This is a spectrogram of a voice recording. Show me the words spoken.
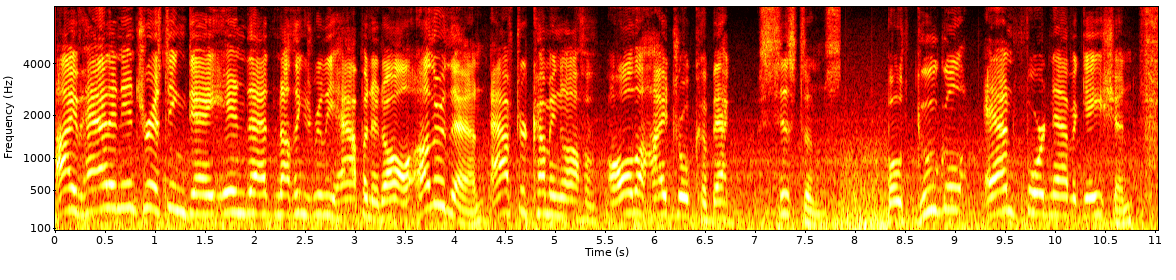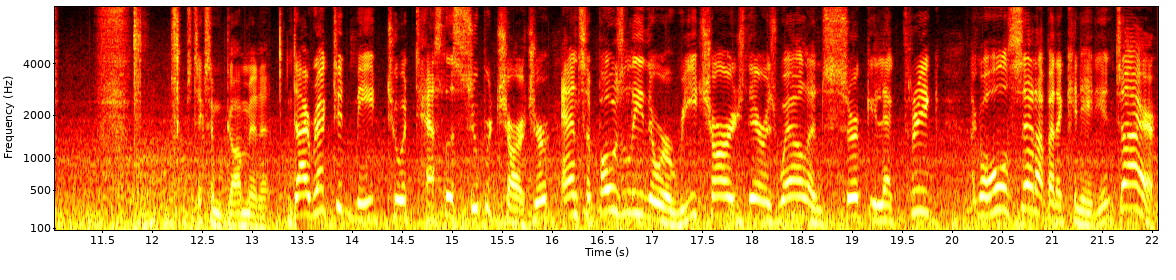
I've had an interesting day in that nothing's really happened at all other than after coming off of all the Hydro-Quebec systems, both Google and Ford Navigation stick some gum in it, directed me to a Tesla supercharger, and supposedly there were recharge there as well, and Circuit Electrique, like a whole setup at a Canadian Tire.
